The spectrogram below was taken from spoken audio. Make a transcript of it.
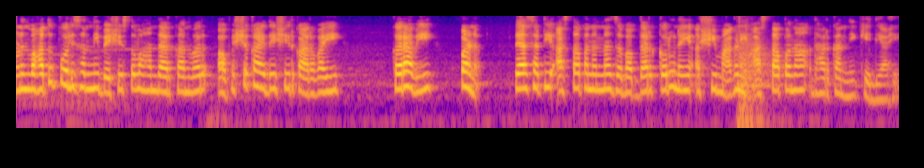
म्हणून वाहतूक पोलिसांनी बेशिस्त वाहनधारकांवर अवश्य कायदेशीर कारवाई करावी पण त्यासाठी आस्थापनांना जबाबदार करू नये अशी मागणी आस्थापनाधारकांनी केली आहे.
